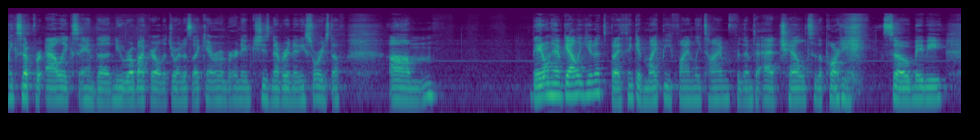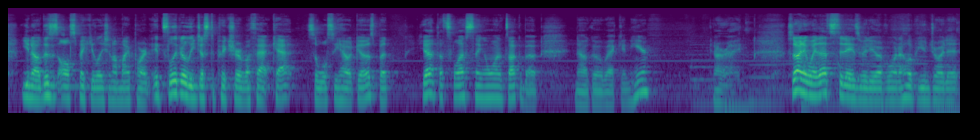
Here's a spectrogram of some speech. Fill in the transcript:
except for Alex and the new robot girl that joined us. I can't remember her name. She's never in any story stuff. Um, they don't have gala units, but I think it might be finally time for them to add Chell to the party. so maybe, you know, this is all speculation on my part. It's literally just a picture of a fat cat, so we'll see how it goes. But yeah, that's the last thing I want to talk about. Now go back in here. All right. So anyway, that's today's video, everyone. I hope you enjoyed it.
